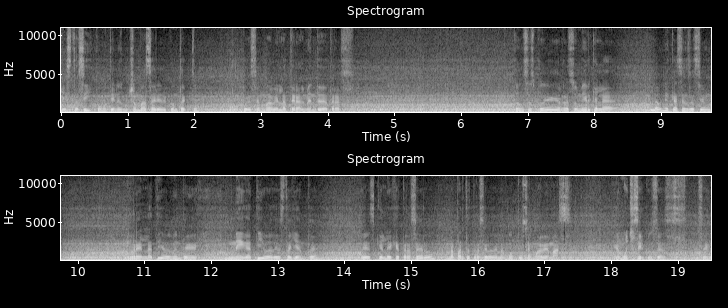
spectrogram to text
y esta sí, como tienes mucho más área de contacto, pues se mueve lateralmente de atrás. Entonces podría resumir que la, la única sensación relativamente negativa de esta llanta es que el eje trasero, la parte trasera de la moto se mueve más en muchas circunstancias. en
